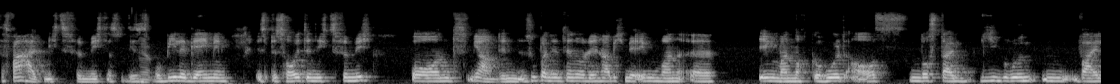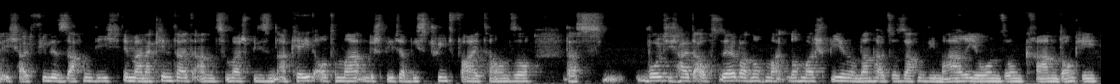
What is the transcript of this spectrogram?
das war halt nichts für mich. Das, dieses ja. mobile Gaming ist bis heute nichts für mich mich. Und ja, den Super Nintendo, den habe ich mir irgendwann, äh, irgendwann noch geholt aus Nostalgiegründen, weil ich halt viele Sachen, die ich in meiner Kindheit an zum Beispiel diesen Arcade-Automaten gespielt habe, wie Street Fighter und so, das wollte ich halt auch selber nochmal noch mal spielen und dann halt so Sachen wie Mario und so ein Kram, Donkey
